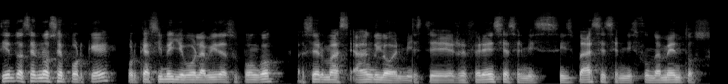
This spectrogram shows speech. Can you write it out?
tiendo a hacer no sé por qué, porque así me llevó la vida, supongo, a ser más anglo en mis este, referencias, en mis, mis bases, en mis fundamentos.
